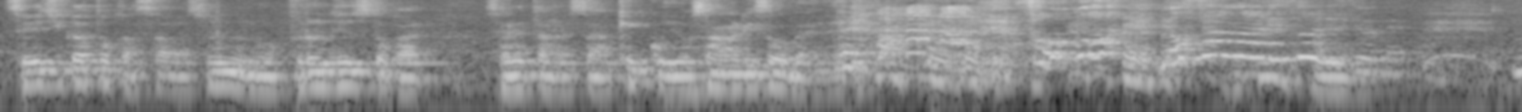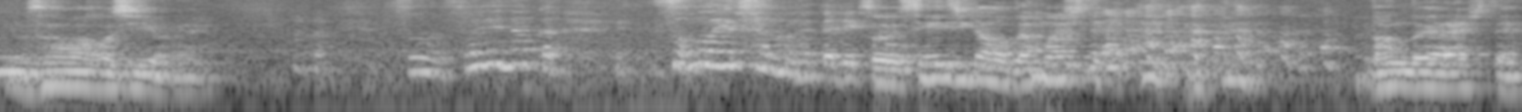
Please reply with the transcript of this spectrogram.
政治家とかさそういうののプロデュースとかされたらさ結構予算ありそうだよね。そこ予算はありそうですよね、うん。予算は欲しいよね。そうそれでなんかその予算の中でそういう政治家を騙してバンドやらして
